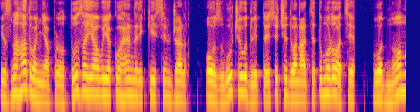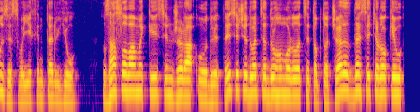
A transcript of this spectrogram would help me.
із нагадування про ту заяву, яку Генрі Кісінджер озвучив у 2012 році в одному зі своїх інтерв'ю. За словами Кісінджера, у 2022 році, тобто через 10 років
